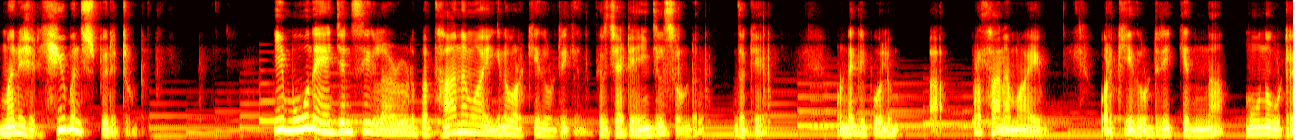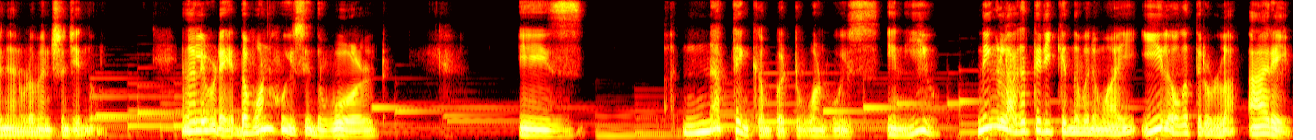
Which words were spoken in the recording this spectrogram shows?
മനുഷ്യൻ ഹ്യൂമൻ സ്പിരിറ്റ് ഉണ്ട്. ഈ മൂന്ന് ഏജൻസികളാണ് ഇവിടെ പ്രധാനമായി ഇങ്ങനെ വർക്ക് ചെയ്തുകൊണ്ടിരിക്കുന്നത്. തീർച്ചയായിട്ടും ഏഞ്ചൽസ് ഉണ്ട്. ഇതൊക്കെ ഉണ്ടെങ്കിൽ പോലും പ്രധാനമായും വർക്ക് ചെയ്തുകൊണ്ടിരിക്കുന്ന മൂന്ന് കൂട്ടരെ ഞാനിവിടെ മെൻഷൻ ചെയ്യുന്നു. എന്നാൽ ഇവിടെ the one who is in the world is nothing compared to one who is in you നിങ്ങൾ അകത്തിരിക്കുന്നവനുമായി ഈ ലോകത്തിലുള്ള ആരെയും?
